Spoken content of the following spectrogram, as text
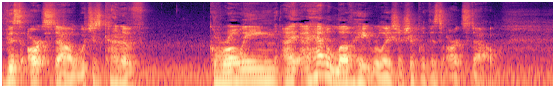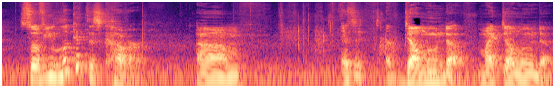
this art style, which is kind of growing. I, I have a love hate relationship with this art style. So if you look at this cover, um, is it uh, Del Mundo, Mike Del Mundo?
